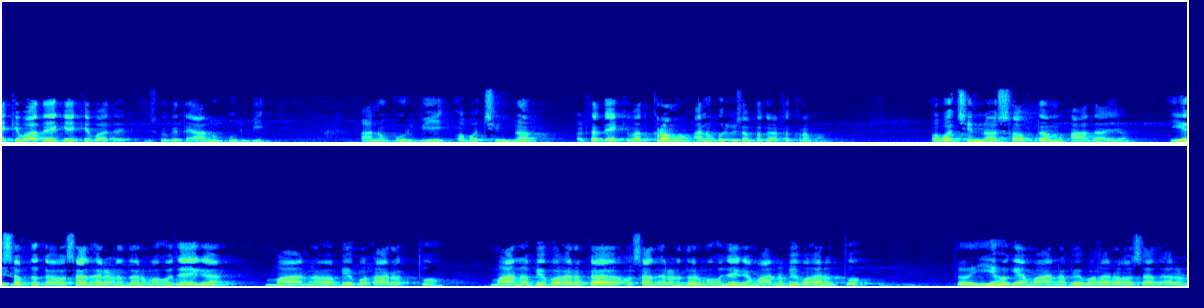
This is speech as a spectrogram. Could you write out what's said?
एक के बाद एक एक के बाद एक, इसको कहते हैं अनुपूर्वी। अनुपूर्वी अवच्छिन्न। अर्थात एक के बाद क्रम। अनुपूर्वी शब्द का अर्थ क्रम। अवच्छिन्न शब्दम आदाय। ये शब्द का असाधारण धर्म हो जाएगा। मान व्यवहारत्व। मान व्यवहार का असाधारण धर्म हो जाएगा मान व्यवहारत्व। तो ये हो गया मान व्यवहार असाधारण।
